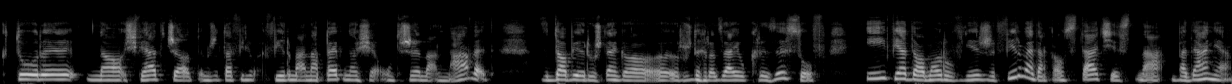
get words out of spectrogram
który no, świadczy o tym, że ta firma na pewno się utrzyma, nawet w dobie różnego, różnych rodzajów kryzysów. I wiadomo również, że firmę taką stać jest na badania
